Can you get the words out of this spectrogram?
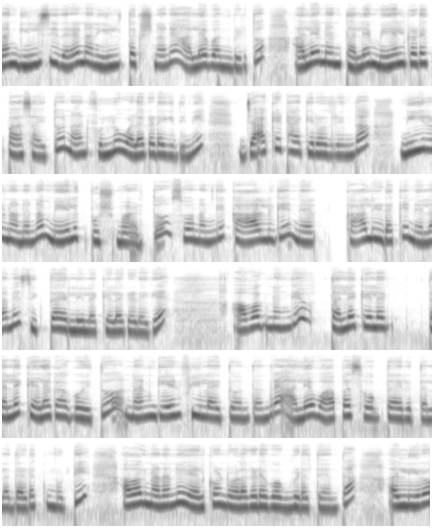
ನಂಗೆ ಇಳಿಸಿದರೆ, ನಾನು ಇಳಿದ ತಕ್ಷಣವೇ ಅಲೆ ಬಂದುಬಿಡ್ತು. ಅಲೆ ನನ್ನ ತಲೆ ಮೇಲ್ಗಡೆಗೆ ಪಾಸ್ ಆಯಿತು. ನಾನು ಫುಲ್ಲು ಒಳಗಡೆ ಇದ್ದೀನಿ. ಜಾಕೆಟ್ ಹಾಕಿರೋದ್ರಿಂದ ನೀರು ನನ್ನನ್ನು ಮೇಲಕ್ಕೆ ಪುಷ್ ಮಾಡ್ತು. ಸೊ ನನಗೆ ಕಾಲಿಗೆ ನೆ ಕಾಲಿಡೋಕ್ಕೆ ನೆಲನೇ ಸಿಗ್ತಾ ಇರಲಿಲ್ಲ ಕೆಳಗಡೆಗೆ. ಆವಾಗ ನನಗೆ ತಲೆ ಕೆಳಗೆ ತಲೆ ಕೆಳಗಾಗೋಯ್ತು, ನನಗೇನು ಫೀಲ್ ಆಯಿತು ಅಂತಂದರೆ ಅಲೆ ವಾಪಸ್ ಹೋಗ್ತಾ ಇರುತ್ತಲ್ಲ ದಡಕ್ಕೆ ಮುಟ್ಟಿ, ಅವಾಗ ನನ್ನನ್ನು ಎಳ್ಕೊಂಡು ಒಳಗಡೆ ಹೋಗ್ಬಿಡತ್ತೆ ಅಂತ. ಅಲ್ಲಿರೋ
